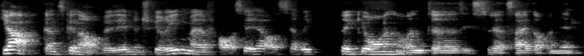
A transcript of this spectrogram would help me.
Ja, ganz genau. Wir leben in Schwerin. Meine Frau ist ja hier aus der Re Region und äh, sie ist zu der Zeit auch in den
